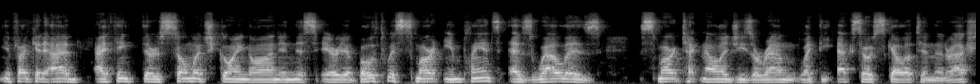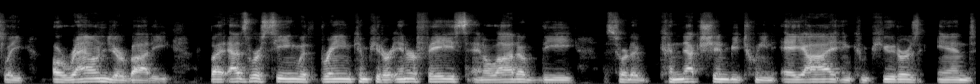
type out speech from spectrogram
if i could add i think there's so much going on in this area both with smart implants as well as smart technologies around like the exoskeleton that are actually around your body but as we're seeing with brain computer interface and a lot of the sort of connection between AI and computers and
